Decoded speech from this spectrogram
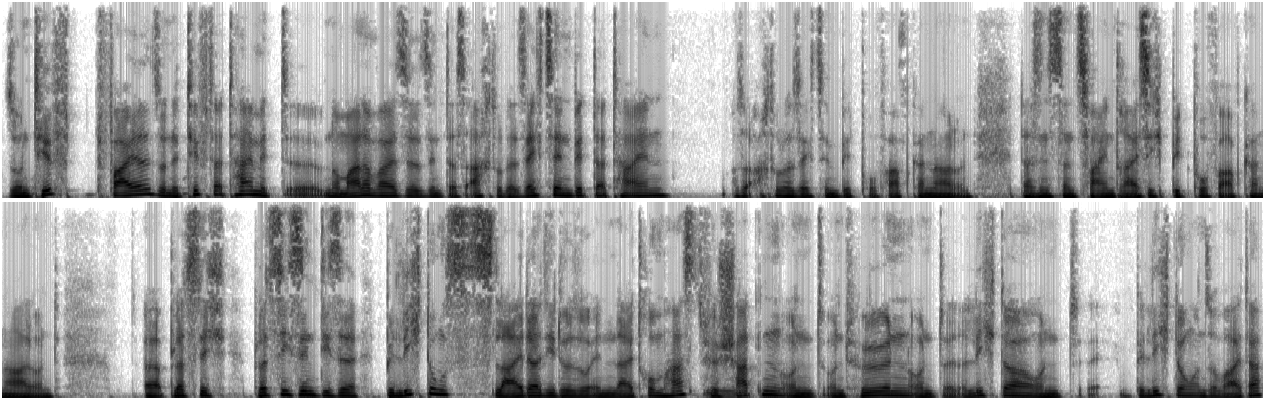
so ein TIFF-File, so eine TIFF-Datei mit äh, normalerweise sind das 8 oder 16-Bit-Dateien, also 8 oder 16 Bit pro Farbkanal und da sind es dann 32 Bit pro Farbkanal und äh, plötzlich plötzlich sind diese Belichtungsslider, die du so in Lightroom hast für Schatten und und Höhen und äh, Lichter und äh, Belichtung und so weiter,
